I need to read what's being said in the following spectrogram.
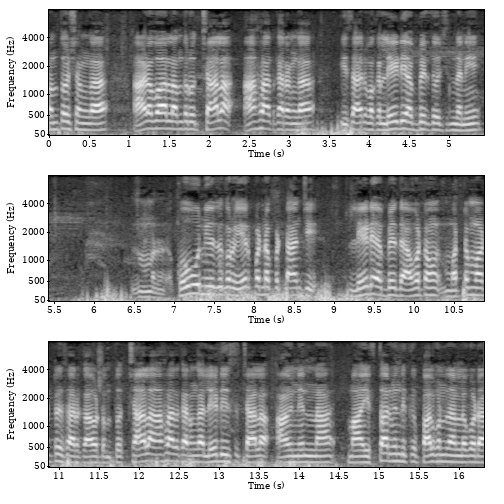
సంతోషంగా ఆడవాళ్ళందరూ చాలా ఆహ్లాదకరంగా ఈసారి ఒక లేడీ అభ్యర్థి వచ్చిందని కొవ్వు కోవూరు నియోజకవర్గం ఏర్పడినప్పటి నుంచి లేడీ అభ్యర్థి అవ్వటం మొట్టమొదటిసారి కావడంతో చాలా ఆహ్లాదకరంగా లేడీస్ చాలా ఆమె నిన్న మా ఇఫ్తార్ విందుకు పాల్గొన్న దానిలో కూడా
